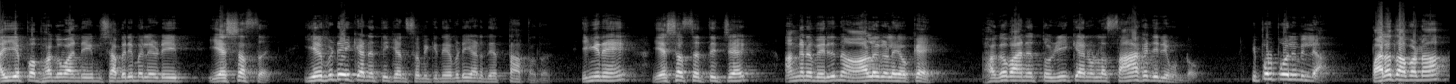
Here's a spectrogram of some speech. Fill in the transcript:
അയ്യപ്പ ഭഗവാന്റെയും ശബരിമലയുടെയും യശസ് എവിടേക്കാണ് എത്തിക്കാൻ ശ്രമിക്കുന്നത്? എവിടെയാണ് ഇത് എത്താത്തത്? ഇങ്ങനെ യശസ് എത്തിച്ച് അങ്ങനെ വരുന്ന ആളുകളെയൊക്കെ ഭഗവാനെ തൊഴിക്കാനുള്ള സാഹചര്യമുണ്ടോ? ഇപ്പോൾ പോലുമില്ല. പലതവണ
